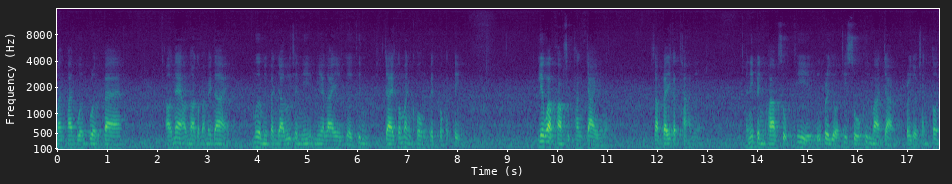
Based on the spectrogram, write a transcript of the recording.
มันพันปวนปลวนแปร เอาแน่เอานอนกับมันไม่ได้ เมื่อมีปัญญารู้เช่นนี้มีอะไรเกิดขึ้นใจก็มั่นคงเป็นปกติ เรียกว่าความสุขทางใจนะสัมปรายกถาเนี่ย อันนี้เป็นความสุขที่หรือประโยชน์ที่สูงขึ้นมาจากประโยชน์ชั้นต้น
